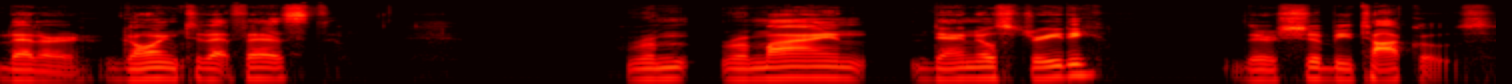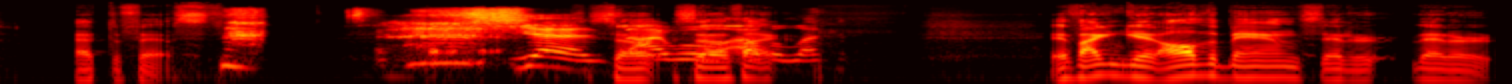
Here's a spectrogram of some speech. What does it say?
that are going to that fest. Rem, remind Daniel Streety there should be tacos at the fest. Yes, So- I will. so I, I- will let. If I can get all the bands that are that are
